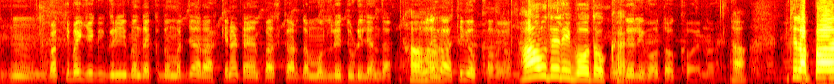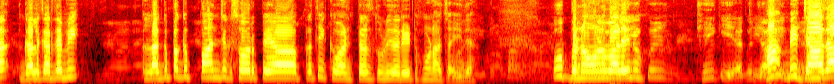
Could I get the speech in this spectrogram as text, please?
ਹੂੰ ਬਾਕੀ ਬਈ ਜੇ ਕੋਈ ਗਰੀਬ ਬੰਦਾ ਇੱਕ ਦੋ ਮੱਝਾਂ ਰੱਖ ਕੇ ਨਾ ਟਾਈਮ ਪਾਸ ਕਰਦਾ ਮੁੱਲਲੀ ਤੂੜੀ ਲੈਂਦਾ ਉਹਦੇ ਵਾਸਤੇ ਵੀ ਔਖਾ ਹੋ ਜਾਂਦਾ। ਹਾਂ ਉਹਦੇ ਲਈ ਬਹੁਤ ਔਖਾ ਹੈ। ਉਹਦੇ ਲਈ ਬਹੁਤ ਔਖਾ ਹੋ ਜਾਂਦਾ। ਹਾਂ ਚਲ ਆਪਾਂ ਗੱਲ ਕਰਦੇ ਹਾਂ ਵੀ ਲਗਭਗ 500 ਰੁਪਿਆ ਪ੍ਰਤੀ ਕੁਇੰਟਲ ਤੂੜੀ ਦਾ ਰੇਟ ਹੋਣਾ ਚਾਹੀਦਾ ਹੈ। ਉਹ ਬਣਾਉਣ ਵਾਲੇ ਨੂੰ ਕੋਈ ਠੀਕ ਹੀ ਹੈ ਕੋਈ ਹਾਂ ਵੀ ਜ਼ਿਆਦਾ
